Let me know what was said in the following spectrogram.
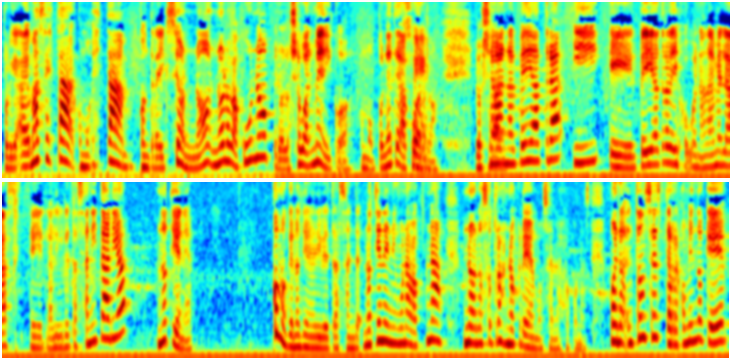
porque además está como esta contradicción, ¿no? No lo vacuno, pero lo llevo al médico, como ponete de acuerdo. Lo llevan al pediatra y eh, el pediatra le dijo, bueno, dame las, eh, la libreta sanitaria. No tiene. ¿Cómo que no tiene libreta sanitaria? ¿No tiene ninguna vacuna? No, nosotros no creemos en las vacunas. Bueno, entonces te recomiendo que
